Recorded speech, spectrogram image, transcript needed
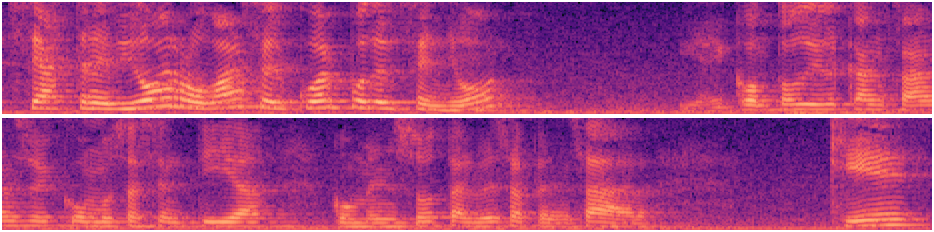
se atrevió a robarse el cuerpo del Señor. Y ahí con todo el cansancio y cómo se sentía, comenzó tal vez a pensar, ¿qué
